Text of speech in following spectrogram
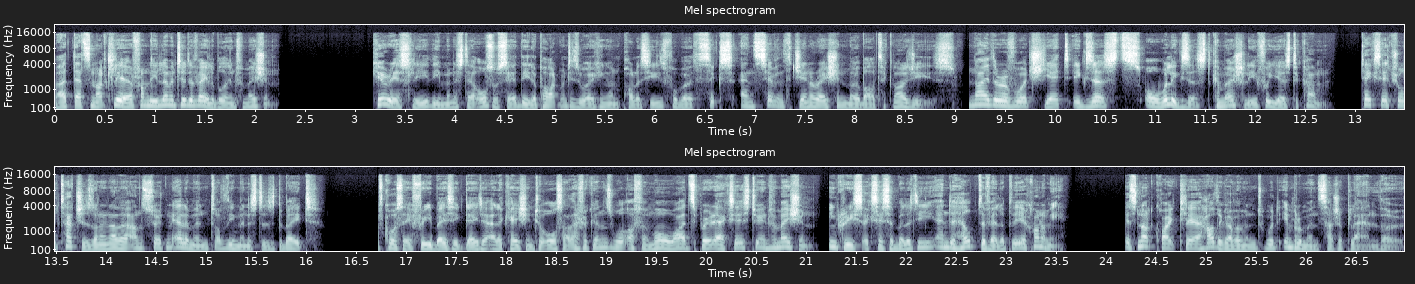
but that's not clear from the limited available information. Curiously, the minister also said the department is working on policies for both 6th and 7th generation mobile technologies, neither of which yet exists or will exist commercially for years to come. TechCentral touches on another uncertain element of the minister's debate. Of course, a free basic data allocation to all South Africans will offer more widespread access to information, increase accessibility, and help develop the economy. It's not quite clear how the government would implement such a plan, though.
